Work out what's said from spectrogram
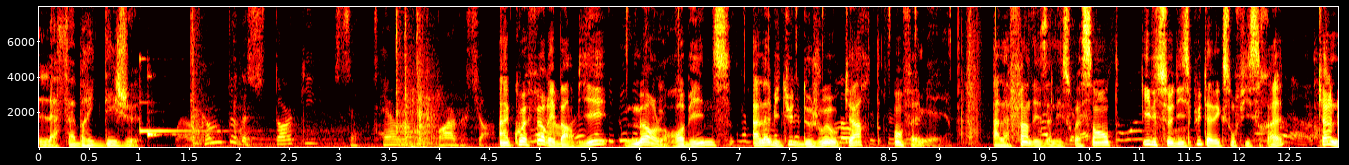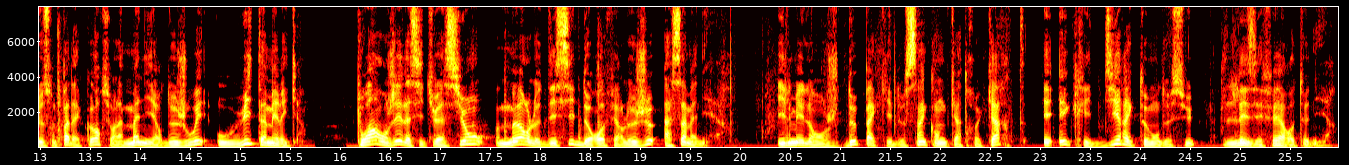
La fabrique des jeux. Un coiffeur et barbier, Merle Robbins, a l'habitude de jouer aux cartes en famille. À la fin des années 60, il se dispute avec son fils Ray, car ils ne sont pas d'accord sur la manière de jouer aux 8 américains. Pour arranger la situation, Merle décide de refaire le jeu à sa manière. Il mélange deux paquets de 54 cartes et écrit directement dessus les effets à retenir,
